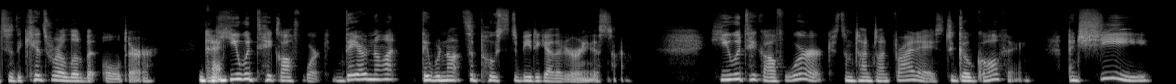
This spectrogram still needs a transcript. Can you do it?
So the kids were a little bit older. Okay. and he would take off work. They are not, they were not supposed to be together during this time. He would take off work sometimes on Fridays to go golfing. And she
